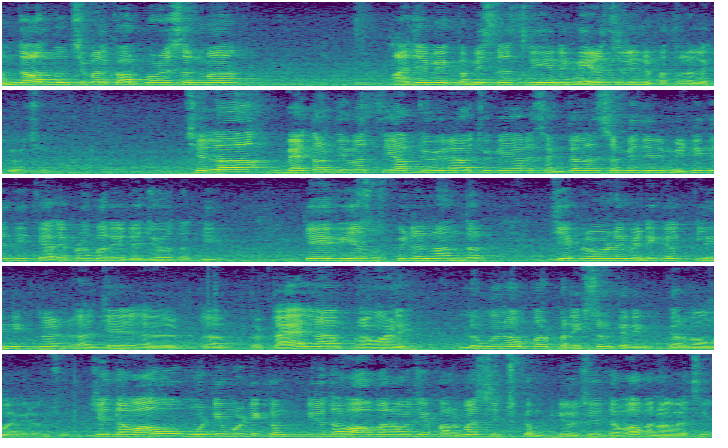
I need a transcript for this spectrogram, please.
અમદાવાદ મ્યુનિસિપલ કોર્પોરેશનમાં આજે મેં કમિશનરશ્રી અને મેયરશ્રીને પત્ર લખ્યો છે. છેલ્લા બે ત્રણ દિવસથી આપ જોઈ રહ્યા છો કે જ્યારે સંકલન સમિતિની મિટિંગ હતી ત્યારે પણ મારી રજૂઆત હતી કે વીએસ હોસ્પિટલના અંદર જે પ્રમાણે મેડિકલ ક્લિનિકના, જે ટ્રાયલના પ્રમાણે લોકોના ઉપર પરીક્ષણ કરી, કરવામાં આવી રહ્યું છે. જે દવાઓ મોટી મોટી કંપનીઓ દવાઓ બનાવે છે, ફાર્માસિસ્ટ કંપનીઓ છે, દવા બનાવે છે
